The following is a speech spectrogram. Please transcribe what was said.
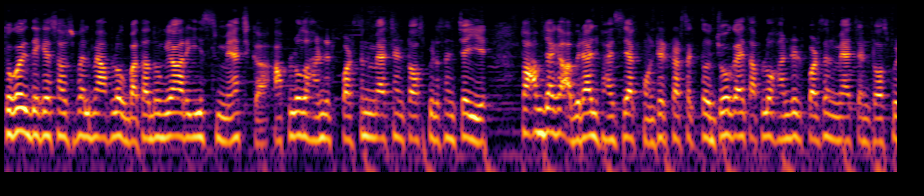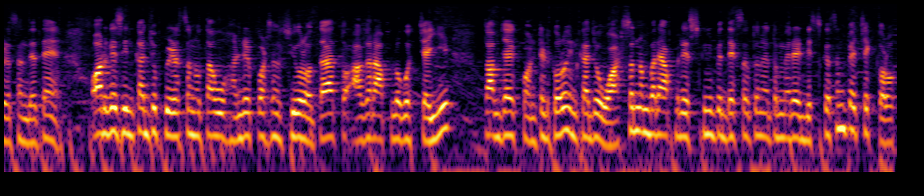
तो गई देखिए, सबसे पहले मैं आप लोग बता दूँगी अगर इस मैच का आप लोग hundred match and toss prediction चाहिए तो आप जाकर अभिराज भाई से आप कॉन्टेक्ट कर सकते हो। जो गए आप लोग hundred match and toss prediction देते हैं। और गैस इनका जो प्रिडक्शन होता है वो हंड्रेड श्योर होता है। तो अगर आप लोगों को चाहिए तो आप जाके कॉन्टेक्ट करो। इनका जो व्हाट्सअप नंबर है, आप मेरे स्क्रीन पे देख सकते हो, नहीं तो मेरे डिस्क्रिप्शन पे चेक करो।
